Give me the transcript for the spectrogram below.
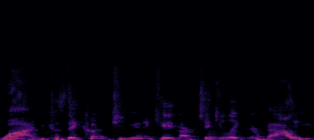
why because they couldn't communicate and articulate their value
